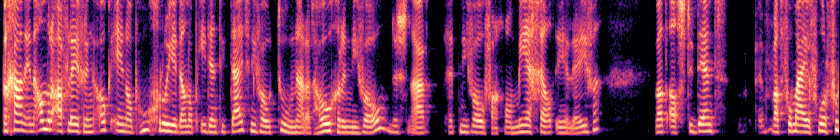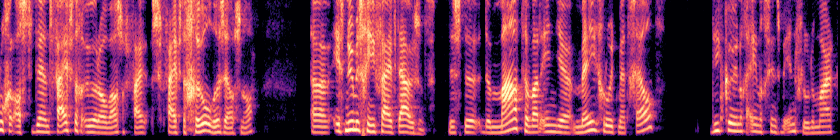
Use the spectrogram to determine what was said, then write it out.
We gaan in andere afleveringen ook in op hoe groei je dan op identiteitsniveau toe naar het hogere niveau. Dus naar het niveau van gewoon meer geld in je leven. Wat als student, wat voor mij vroeger als student 50 euro was, of 50 gulden zelfs nog uh, is nu misschien 5000. Dus de, de mate waarin je meegroeit met geld, die kun je nog enigszins beïnvloeden. Maar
